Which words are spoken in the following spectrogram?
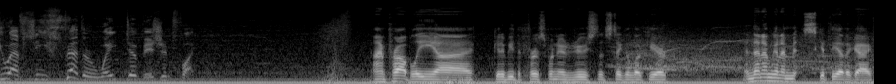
UFC featherweight division fight. I'm probably uh, going to be the first one introduced. Let's take a look here. And then I'm going to skip the other guy.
